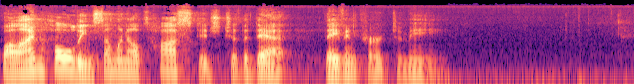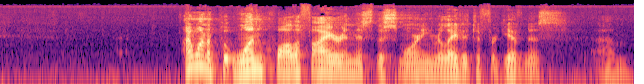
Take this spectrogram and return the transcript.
while I'm holding someone else hostage to the debt they've incurred to me. I want to put one qualifier in this this morning related to forgiveness. Um,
